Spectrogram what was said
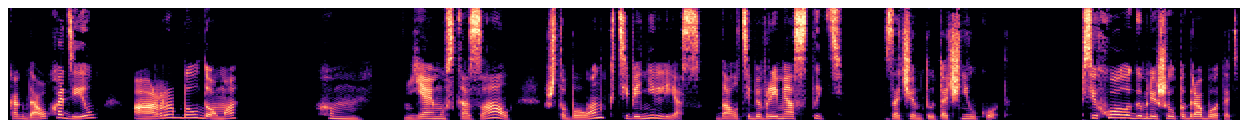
«Когда уходил, Ар был дома». «Хм, я ему сказал, чтобы он к тебе не лез, дал тебе время остыть», — зачем-то уточнил кот. «Психологом решил подработать»,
